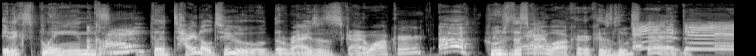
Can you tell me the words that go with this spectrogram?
it explains A clone? the title too, The Rise of the Skywalker. Oh, Who's the that- Skywalker? Because Luke's dead. Anakin!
